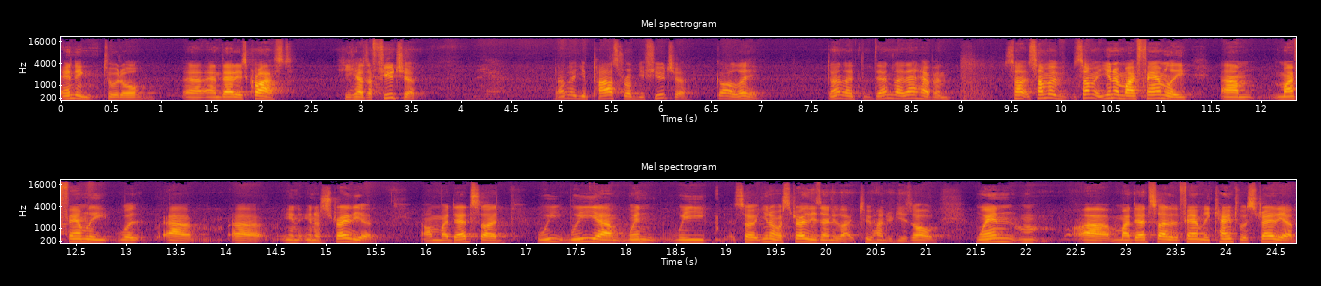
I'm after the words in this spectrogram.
ending to it all, uh, and that is Christ. He has a future. Don't let your past rob your future. Golly, don't let don't let that happen. So, some of some you know my family um, my family was uh, uh, in in Australia on my dad's side. We we um, when we so you know Australia is only like 200 years old. When uh, my dad's side of the family came to Australia,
